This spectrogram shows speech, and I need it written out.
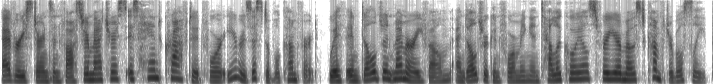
Every Stearns & Foster mattress is handcrafted for irresistible comfort with indulgent memory foam and ultra-conforming IntelliCoils for your most comfortable sleep.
